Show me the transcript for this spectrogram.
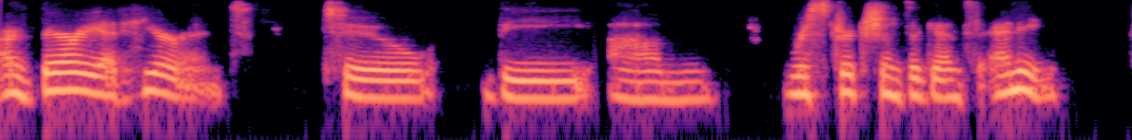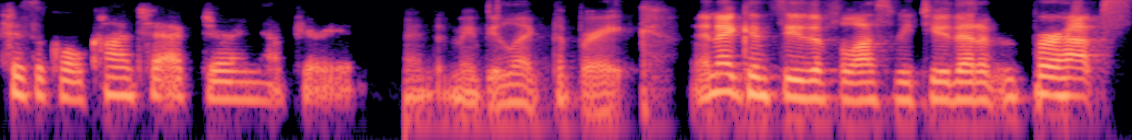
are very adherent to the um, restrictions against any physical contact during that period. That maybe like the break. And I can see the philosophy too that perhaps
